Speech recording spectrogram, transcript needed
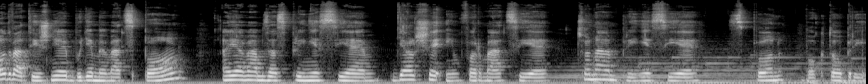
O dva týždne budeme mať spol a ja vám zase prinesiem ďalšie informácie, čo nám prinesie spln v oktobri.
